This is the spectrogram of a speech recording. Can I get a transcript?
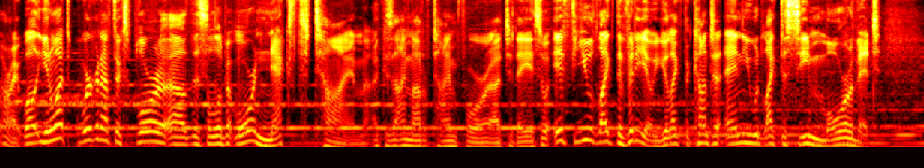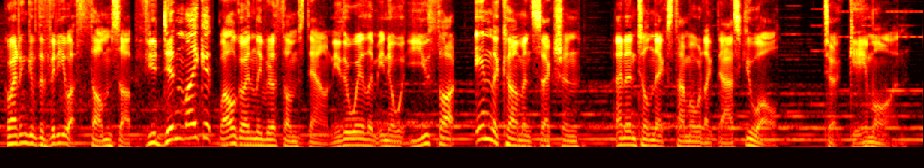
Alright, well, you know what? We're gonna have to explore uh, this a little bit more next time, because I'm out of time for uh, today. So if you like the video, you like the content, and you would like to see more of it, go ahead and give the video a thumbs up. If you didn't like it, well, go ahead and leave it a thumbs down. Either way, let me know what you thought in the comments section, and until next time, I would like to ask you all to game on.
